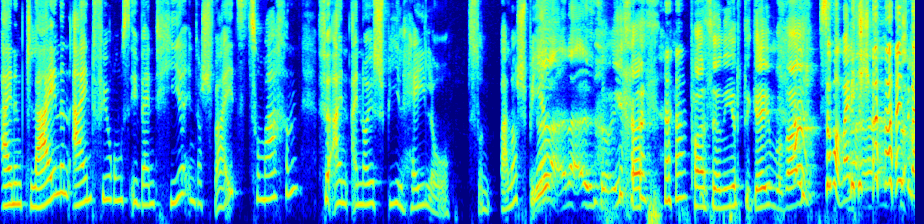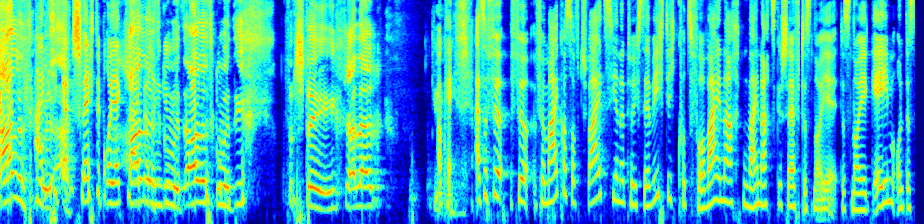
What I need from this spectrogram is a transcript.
einen kleinen Einführungsevent hier in der Schweiz zu machen für ein, ein neues Spiel, Halo. So ein Ballerspiel. Ja, also ich als passionierte Gamer weiß. Super, weil ich, bin alles gut, eigentlich eine ganz schlechte Projektleiterin Alles gut, gewesen. alles gut. Ich verstehe. Ich kann auch Okay, also für, für, für Microsoft Schweiz hier natürlich sehr wichtig, kurz vor Weihnachten, Weihnachtsgeschäft, das neue, das neue Game und das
